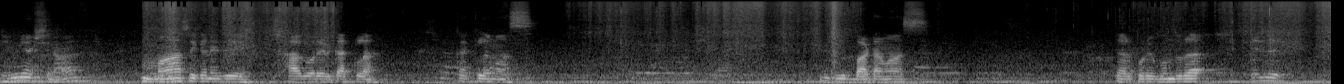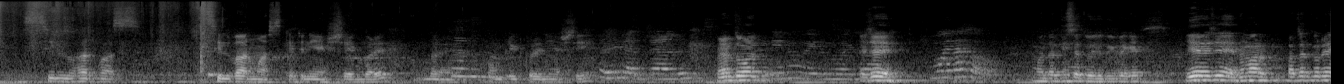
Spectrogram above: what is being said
ডিম নিয়ে আসছি না মাছ এখানে যে সাগরের কাকলা কাকলা মাছ। যে বাটা মাছ। তারপরে বন্ধুরা, এই যে সিলভার মাছ সিলভার মাছ কেটে নিয়ে এসছি একবারে একবারে কমপ্লিট করে নিয়ে আসছি ম্যাম তোমার এই যে ময়দা দিছে তো দুই প্যাকেট এ এই যে আমার বাজার করে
